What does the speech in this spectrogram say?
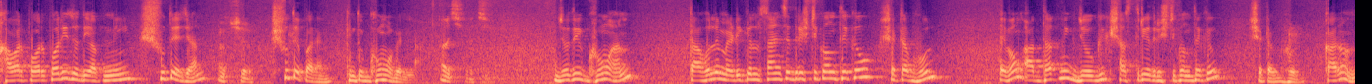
খাওয়ার পরপরই যদি আপনি শুতে যান আচ্ছা। শুতে পারেন কিন্তু ঘুমোবেন না। আচ্ছা আচ্ছা। যদি ঘুমান তাহলে মেডিকেল সায়েন্সের দৃষ্টিকোণ থেকেও সেটা ভুল এবং আধ্যাত্মিক যৌগিক শাস্ত্রীয় দৃষ্টিকোণ থেকেও সেটা ভুল। কারণ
